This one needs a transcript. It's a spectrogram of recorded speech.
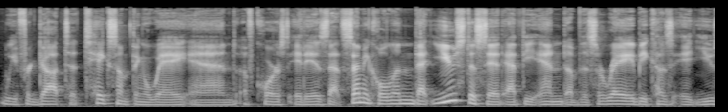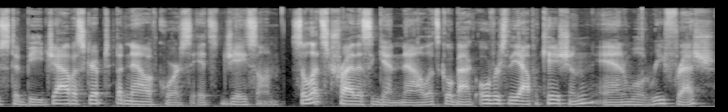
we forgot to take something away. And of course, it is that semicolon that used to sit at the end of this array because it used to be JavaScript, but now of course it's JSON. So let's try this again now. Let's go back over to the application and we'll refresh.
